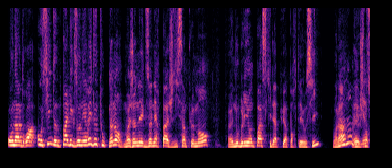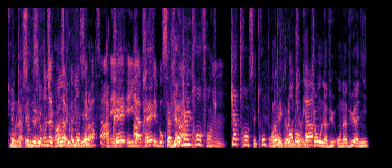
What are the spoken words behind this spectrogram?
on a le droit aussi de ne pas l'exonérer de tout. Non, non, moi je ne l'exonère pas. Je dis simplement, n'oublions pas ce qu'il a pu apporter aussi. Voilà. Non, non, mais je pense sûr. Personne ne lui On a, retirera on ce a qu'il a commencé gagné. par ça. Après- et, et il a après, apporté beaucoup Ça de fait Il y a joueurs. eu- 4 ans, Franck. Mm. 4 ans, c'est trop pour un Non, en cas- après, on l'a vu, on a vu Annie,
